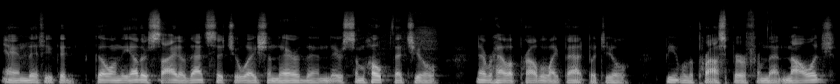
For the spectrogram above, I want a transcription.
Yeah. And if you could go on the other side of that situation there, then there's some hope that you'll never have a problem like that, but you'll be able to prosper from that knowledge.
